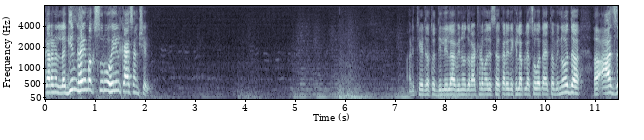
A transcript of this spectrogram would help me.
कारण लगीन घाई मग सुरू होईल काय सांगशील? आणि थेट जातो दिल्लीला. विनोद राठोडमध्ये सहकारी देखील आपल्यासोबत आहेत विनोद आज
